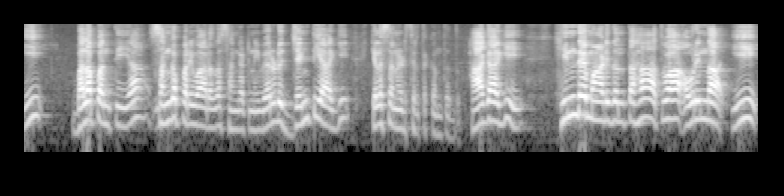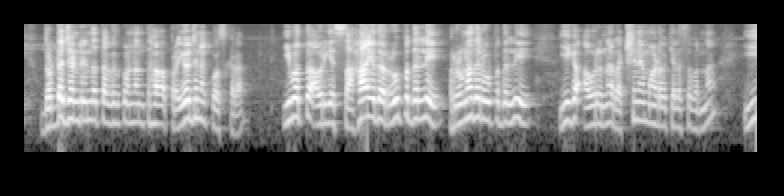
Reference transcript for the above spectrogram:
ಈ ಬಲಪಂಥೀಯ ಸಂಘ ಪರಿವಾರದ ಸಂಘಟನೆ ಇವೆರಡು ಜಂಟಿಯಾಗಿ ಕೆಲಸ ನಡೆಸಿರ್ತಕ್ಕಂಥದ್ದು. ಹಾಗಾಗಿ ಹಿಂದೆ ಮಾಡಿದಂತಹ ಅಥವಾ ಅವರಿಂದ ಈ ದೊಡ್ಡ ಜನರಿಂದ ತೆಗೆದುಕೊಂಡಂತಹ ಪ್ರಯೋಜನಕ್ಕೋಸ್ಕರ ಇವತ್ತು ಅವರಿಗೆ ಸಹಾಯದ ರೂಪದಲ್ಲಿ, ಋಣದ ರೂಪದಲ್ಲಿ ಈಗ ಅವರನ್ನು ರಕ್ಷಣೆ ಮಾಡೋ ಕೆಲಸವನ್ನು ಈ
